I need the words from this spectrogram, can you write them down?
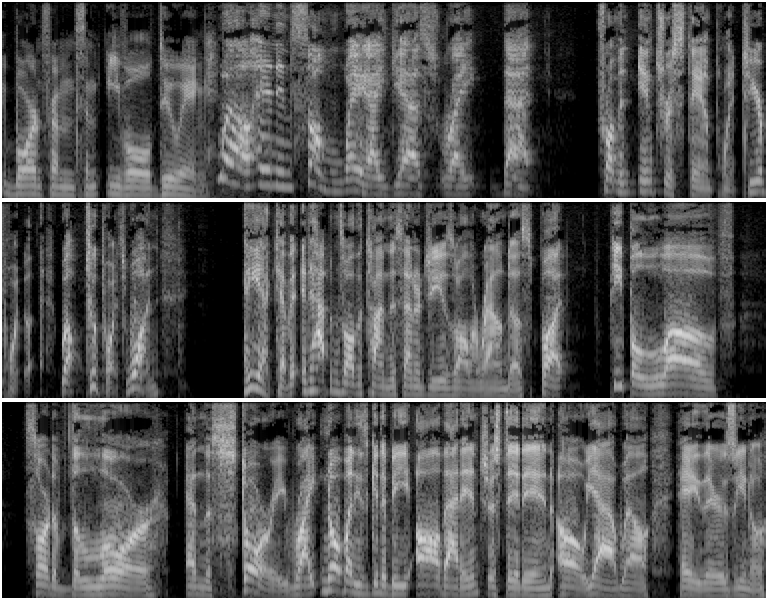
born from some evil doing. well, and in some way, I guess, right? That from an interest standpoint, to your point, well, two points. One, hey, yeah, Kevin, it happens all the time. This energy is all around us, but people love sort of the lore and the story, right? Nobody's going to be all that interested in, oh, yeah, well, hey, there's, you know,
